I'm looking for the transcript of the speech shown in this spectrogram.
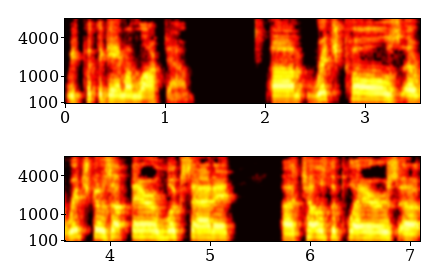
We've put the game on lockdown." Um, Rich calls. Uh, Rich goes up there, looks at it, uh, tells the players, uh,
